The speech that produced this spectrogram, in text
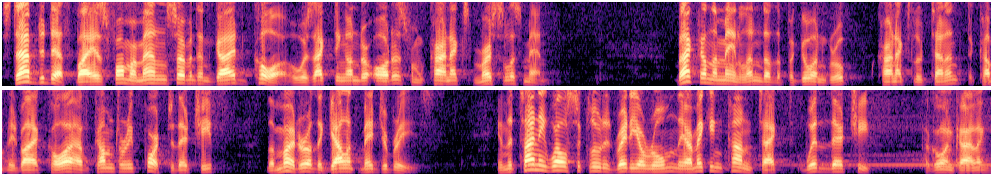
Stabbed to death by his former manservant and guide, Koa, who was acting under orders from Karnak's merciless men. Back on the mainland of the Paguan group, Karnak's lieutenant, accompanied by Koa, have come to report to their chief the murder of the gallant Major Breeze. In the tiny, well secluded radio room, they are making contact with their chief. Paguan calling.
